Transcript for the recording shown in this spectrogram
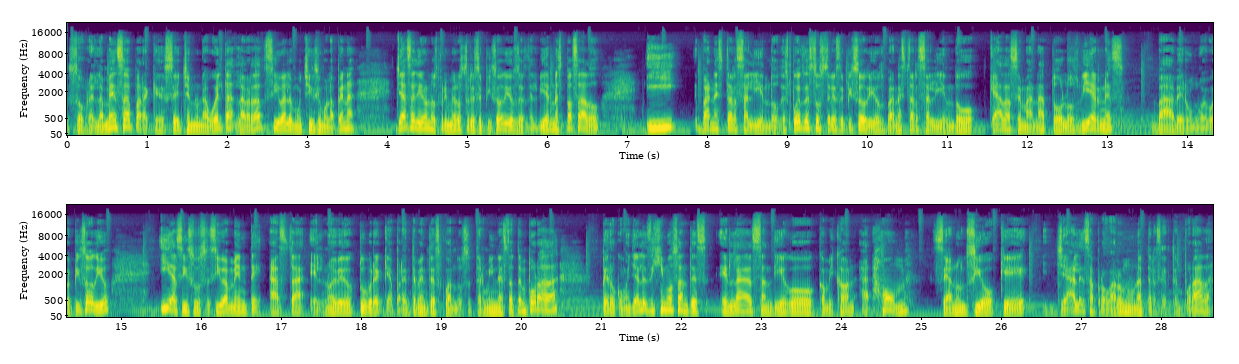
sobre la mesa para que se echen una vuelta. La verdad sí vale muchísimo la pena. Ya salieron los primeros tres episodios desde el viernes pasado y van a estar saliendo, después de estos tres episodios, van a estar saliendo cada semana, todos los viernes va a haber un nuevo episodio y así sucesivamente hasta el 9 de octubre, que aparentemente es cuando se termina esta temporada. Pero como ya les dijimos antes, en la San Diego Comic Con at Home se anunció que ya les aprobaron una tercera temporada.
